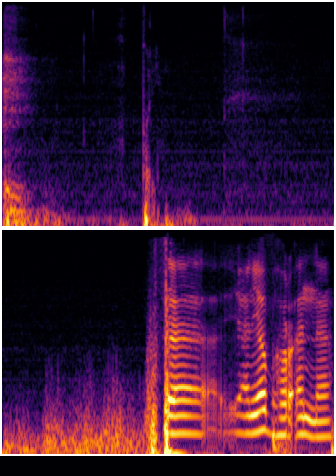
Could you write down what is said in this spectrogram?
طيب. فيعني يظهر أن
